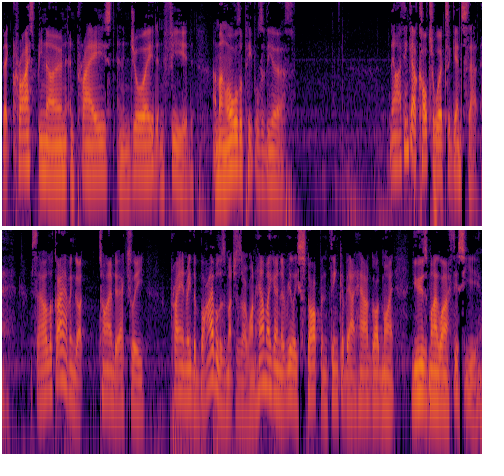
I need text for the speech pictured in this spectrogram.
that Christ be known and praised and enjoyed and feared among all the peoples of the earth. Now, I think our culture works against that. We say, oh, look, I haven't got time to actually pray and read the Bible as much as I want. How am I going to really stop and think about how God might use my life this year?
